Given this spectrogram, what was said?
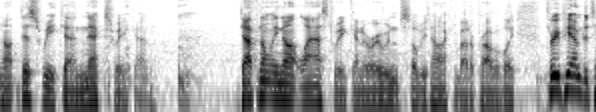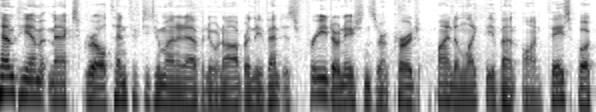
Not this weekend, next weekend. Definitely not last weekend, or we wouldn't still be talking about it probably. 3 p.m. to 10 p.m. at Max Grill, 1052 Minot Avenue in Auburn. The event is free. Donations are encouraged. Find and like the event on Facebook.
